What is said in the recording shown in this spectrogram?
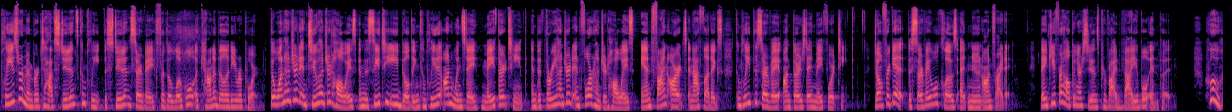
please remember to have students complete the student survey for the local accountability report. The 100 and 200 hallways in the CTE building completed on Wednesday, May 13th, and the 300 and 400 hallways and fine arts and athletics complete the survey on Thursday, May 14th. Don't forget, the survey will close at noon on Friday. Thank you for helping our students provide valuable input. Whew,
